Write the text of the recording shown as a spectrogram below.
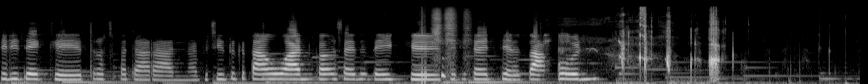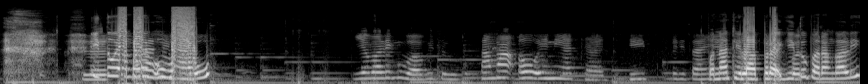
jadi TG terus pacaran. Habis itu ketahuan kalau saya itu TG, jadi saya delta. Loh, itu yang paling wow. Iya paling wow itu. Sama oh ini ada. Jadi ceritanya Pernah itu dilabrak gitu barangkali?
